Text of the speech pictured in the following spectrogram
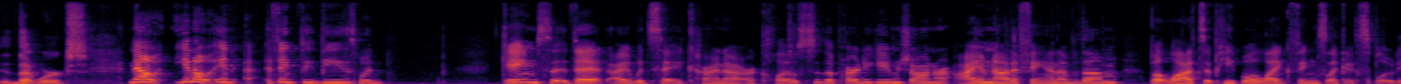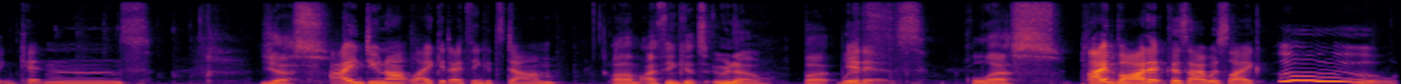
that works. Now, you know, in, I think that these would games that, that I would say kind of are close to the party game genre. I am not a fan of them, but lots of people like things like Exploding Kittens. Yes. I do not like it. I think it's dumb. Um, I think it's Uno, but with it is. less. I bought it because I was like, ooh.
